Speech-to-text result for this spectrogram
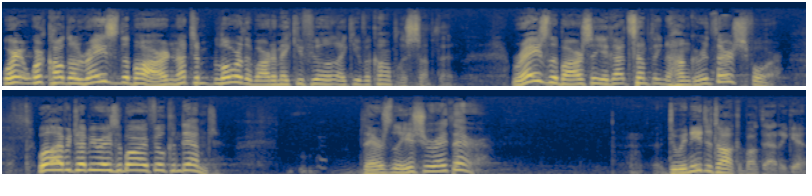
We're, we're called to raise the bar, not to lower the bar to make you feel like you've accomplished something. Raise the bar so you got something to hunger and thirst for. Well, every time you raise the bar, I feel condemned. There's the issue right there. Do we need to talk about that again?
